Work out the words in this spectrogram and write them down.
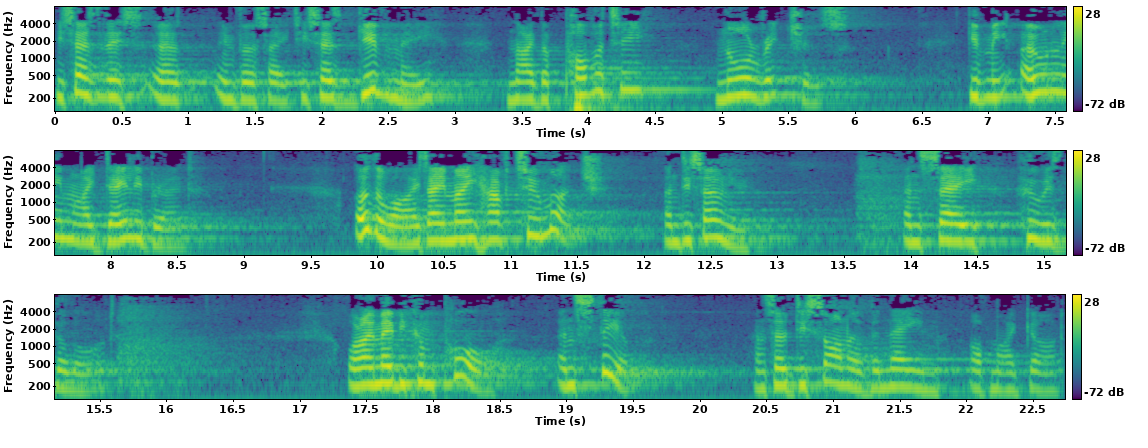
He says this uh, in verse 8. He says, Give me neither poverty nor riches Give me only my daily bread. Otherwise I may have too much and disown you and say, who is the Lord? Or I may become poor and steal and so dishonor the name of my God.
